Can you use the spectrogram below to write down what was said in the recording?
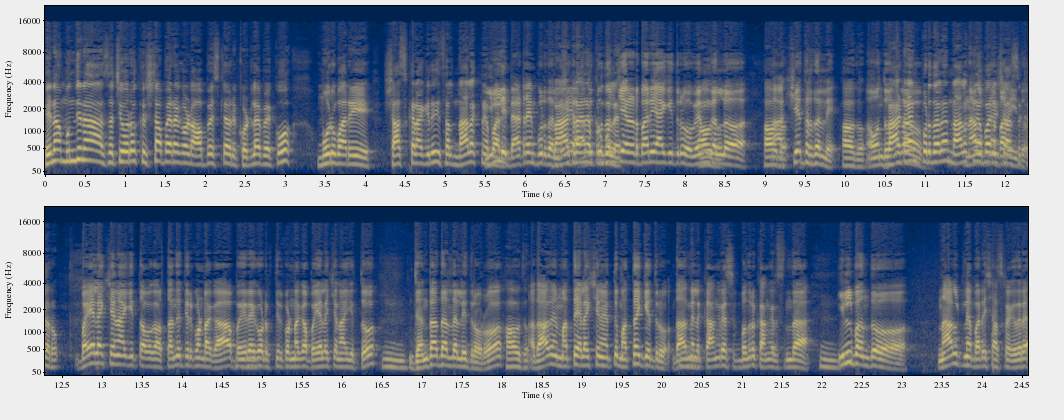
ಇನ್ನ ಮುಂದಿನ ಸಚಿವರು ಕೃಷ್ಣ ಬೈರೇಗೌಡ ಆಬ್ವಿಯಸ್ಲಿ ಅವ್ರಿಗೆ ಕೊಡ್ಲೇಬೇಕು. ಮೂರು ಬಾರಿ ಶಾಸಕರಾಗಿರಿ ಈ ಸಲ ನಾಲ್ಕನೇ ಬಾರಿ. ಬ್ಯಾಟ್ರಾಯನ್ಪುರದಲ್ಲಿ. ಎರಡು ಬಾರಿ ಆಗಿದ್ರು ಕ್ಷೇತ್ರದಲ್ಲಿ. ಹೌದು. ಒಂದು ಬ್ಯಾಟರಾಯನಪುರದಲ್ಲೇ ನಾಲ್ಕನೇ ಬಾರಿ ಶಾಸಕರು. ಬೈ ಎಲೆಕ್ಷನ್ ಆಗಿತ್ತು ಅವಾಗ ಅವ್ರ ತಂದೆ ತೀರ್ಕೊಂಡಾಗ ಬೈರೇಗೌಡ ತೀರ್ಕೊಂಡಾಗ ಬೈ ಎಲೆಕ್ಷನ್ ಆಗಿತ್ತು. ಜನತಾ ದಳದಲ್ಲಿದ್ರು ಅವರು. ಅದಾದ್ಮೇಲೆ ಮತ್ತೆ ಎಲೆಕ್ಷನ್ ಆಯ್ತು ಮತ್ತೆ ಗೆದ್ರು. ಅದಾದ್ಮೇಲೆ ಕಾಂಗ್ರೆಸ್ ಬಂದ್ರು ಕಾಂಗ್ರೆಸ್ ಇಂದ ಇಲ್ಲಿ ಬಂದು ನಾಲ್ಕನೇ ಬಾರಿ ಶಾಸಕರಾಗಿದ್ದಾರೆ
